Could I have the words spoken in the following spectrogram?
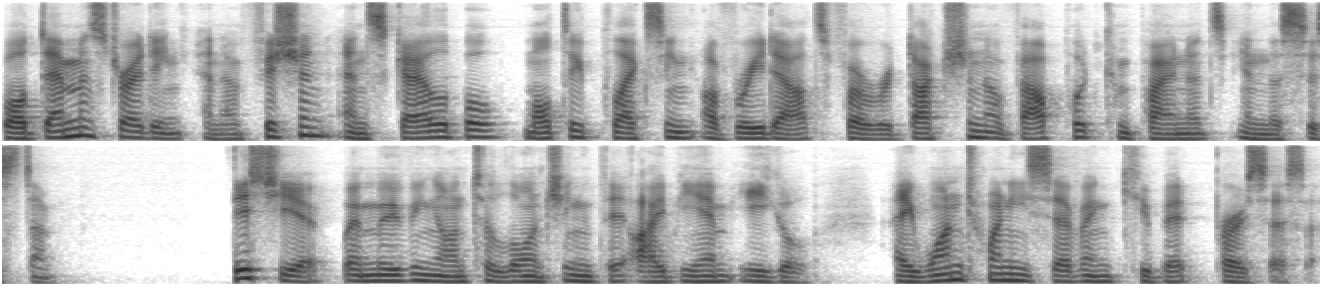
while demonstrating an efficient and scalable multiplexing of readouts for reduction of output components in the system. This year, we're moving on to launching the IBM Eagle, a 127-qubit processor.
